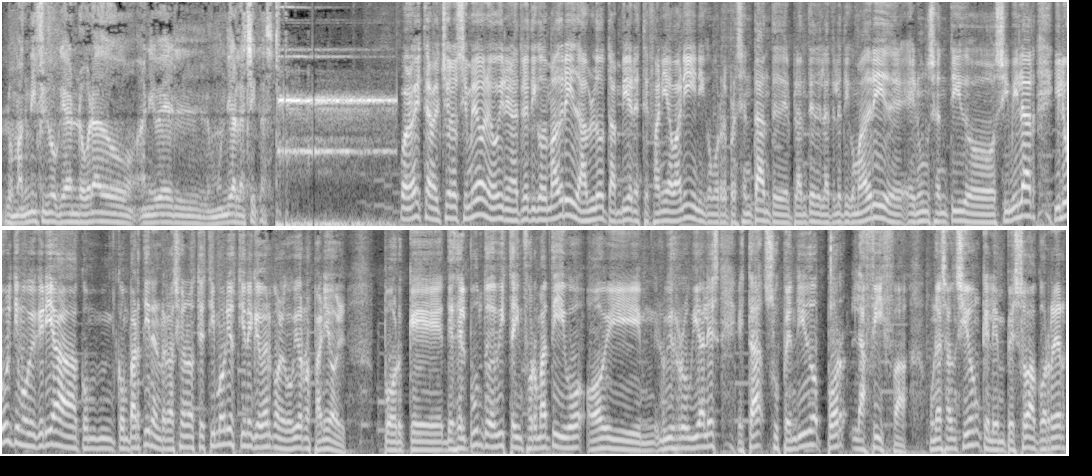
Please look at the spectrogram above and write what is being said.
lo magnífico que han logrado a nivel mundial las chicas. Bueno, ahí estaba el Simeone, hoy en el Atlético de Madrid. Habló también Estefanía Banini como representante del plantel del Atlético Madrid eh, en un sentido similar. Y lo último que quería com- compartir en relación a los testimonios tiene que ver con el gobierno español. Porque desde el punto de vista informativo, hoy mm, Luis Rubiales está suspendido por la FIFA, una sanción que le empezó a correr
